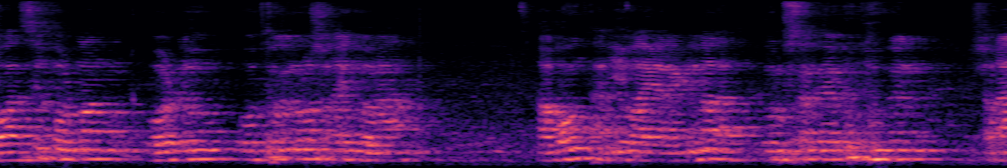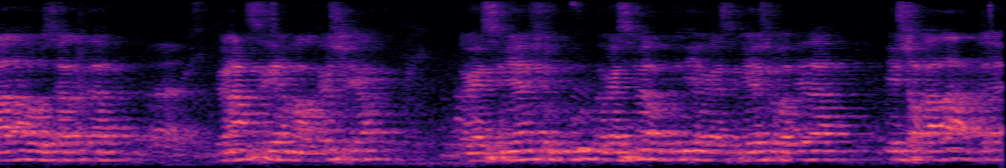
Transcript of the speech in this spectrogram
oo aan si qurman oo dhow oo togan ula shaqayn doonaa aqoonta iyo waayo-aragnimada ee ku duugan shaqaalaha wasaaradda ganacsiga maalgashiga agaasimayaasha agaasimaha guud iyo agaasimayaasha waaxida iyo shaqaalaha kale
